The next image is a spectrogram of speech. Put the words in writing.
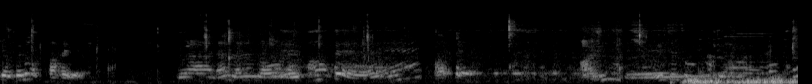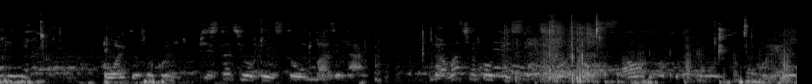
極のパフェですうわーなんだなんだえパフェパフェ味が決め手となるホワイトチョコにピスタチオペーストを混ぜた生チョコピスタチオソースこれを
